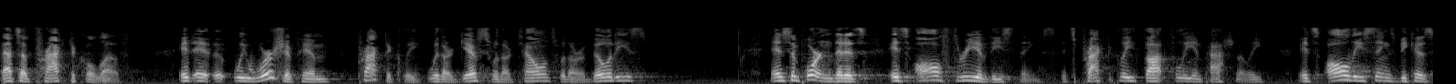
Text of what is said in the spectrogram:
That's a practical love. It, it, we worship him practically with our gifts, with our talents, with our abilities. And it's important that it's, it's all three of these things. It's practically, thoughtfully, and passionately. It's all these things because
